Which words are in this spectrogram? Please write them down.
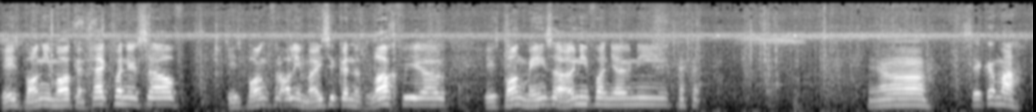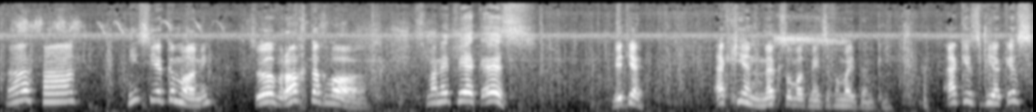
Jy's bang jy maak 'n gek van jouself. Jy's bang vir al die meisiekinders lag vir jou. Jy's bang mense hou nie van jou nie. Ja, seker maar. Haha. Nie seker man nie. So wragtig waar. Dis maar net wie ek is. Weet jy? Ek gee niks om wat mense van my dink nie. Ek is wie ek is.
